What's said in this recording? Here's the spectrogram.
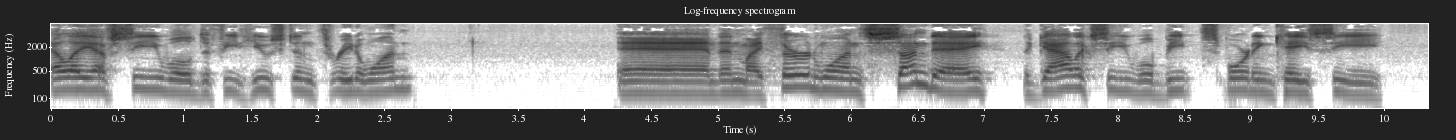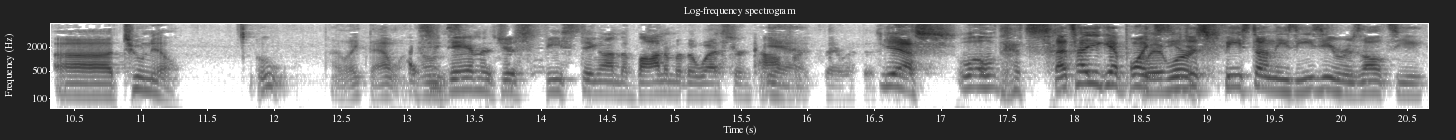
LAFC will defeat Houston three to one, and then my third one Sunday, the Galaxy will beat Sporting KC uh, two 0 Ooh. I like that one. I see Dan is just feasting on the bottom of the Western Conference yeah. there with this. Yes, well, that's that's how you get points. You just feast on these easy results. You,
